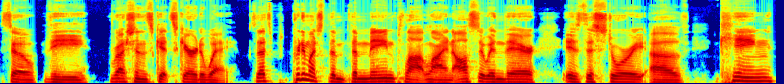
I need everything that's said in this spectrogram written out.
So the Russians get scared away. So that's pretty much the, the main plot line. Also in there is the story of King,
